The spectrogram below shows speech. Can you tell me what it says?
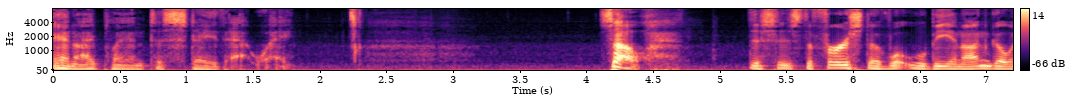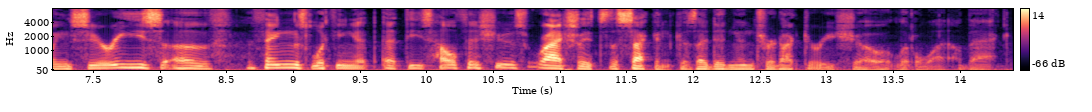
and I plan to stay that way. So, this is the first of what will be an ongoing series of things looking at, at these health issues. Well, actually, it's the second because I did an introductory show a little while back.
